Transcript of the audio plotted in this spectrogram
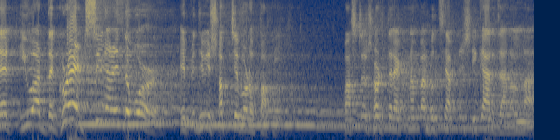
that you are the great sinner in the world এই পৃথিবীর সবচেয়ে বড় পাপী। পাঁচটা শর্তের এক নাম্বার হচ্ছে আপনি স্বীকার জান আল্লাহ।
